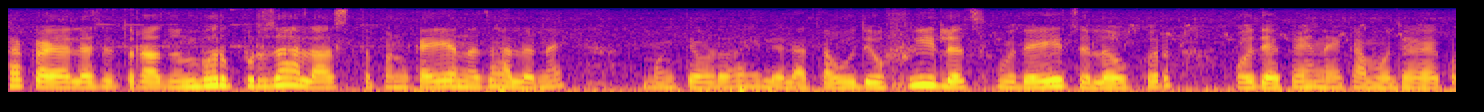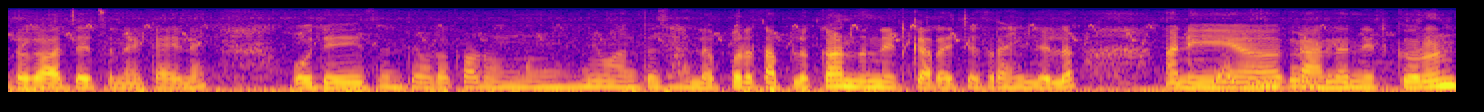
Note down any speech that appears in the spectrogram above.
सकाळी आले असते तर अजून भरपूर झालं असतं पण काही येणं झालं नाही. मग तेवढं राहिलेलं. आता उद्या होईलच. उद्या यायचं लवकर. उद्या काही नाही काम. उद्या काय कुठं गावात जायचं नाही काही नाही. उद्या यायचं तेवढं काढून मग निवांत झालं. परत आपलं कांदा नीट करायचंच राहिलेलं. आणि कांदा नीट करून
